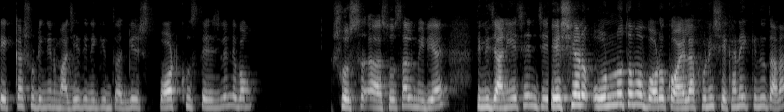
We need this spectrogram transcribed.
টেক্কা শুটিং এর মাঝেই তিনি কিন্তু আজকে স্পট খুঁজতে এসেছিলেন এবং সোশ্যাল মিডিয়ায় তিনি জানিয়েছেন যে এশিয়ার অন্যতম বড় কয়লা খনি, সেখানেই কিন্তু তারা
